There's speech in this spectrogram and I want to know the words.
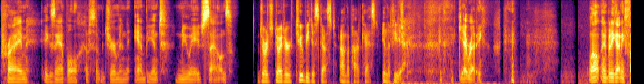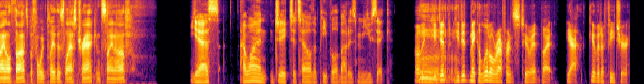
prime example of some German ambient new age sounds. George Deuter to be discussed on the podcast in the future. Get ready. well, anybody got any final thoughts before we play this last track and sign off? Yes, I want Jake to tell the people about his music. Well, the- he did Mm. he did make a little reference to it, but yeah, give it a feature.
